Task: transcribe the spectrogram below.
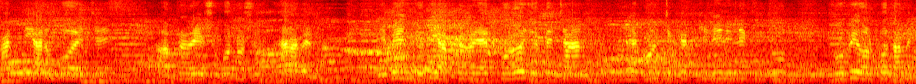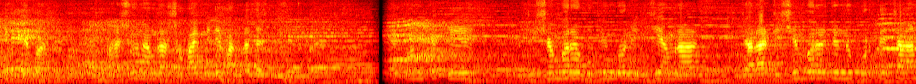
five দিয়ে আরম্ভ হয়েছে। আপনারা এই সুবর্ণ সুযোগ হারাবেন ইভেন যদি আপনারা এর পরেও যেতে চান, এখন টিকিট কিনে নিলে কিন্তু খুবই অল্প দামে কিনতে পারবেন। আসুন, আমরা সবাই মিলে বাংলাদেশ ভিজিট করে। এখন থেকে ডিসেম্বরে বুকিং করে নিচ্ছি আমরা। যারা ডিসেম্বরের জন্য করতে চান,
